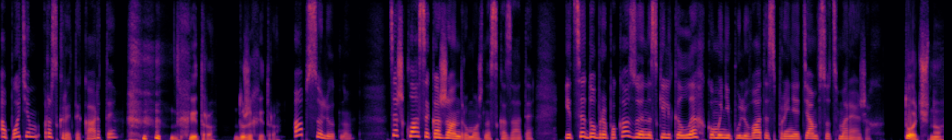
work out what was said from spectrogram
А потім розкрити карти. Хитро. Дуже хитро. Абсолютно. Це ж класика жанру, можна сказати. І це добре показує, наскільки легко маніпулювати сприйняттям в соцмережах. Точно.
